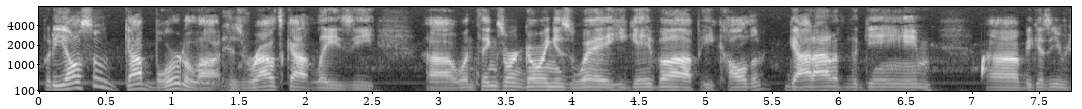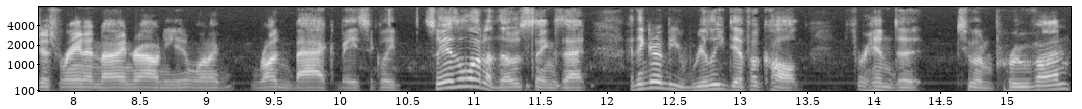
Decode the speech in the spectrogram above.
But he also got bored a lot. His routes got lazy. Uh, when things weren't going his way, he gave up. He called, got out of the game uh, because he just ran a nine round. He didn't want to run back, basically. So he has a lot of those things that I think are going to be really difficult for him to to improve on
